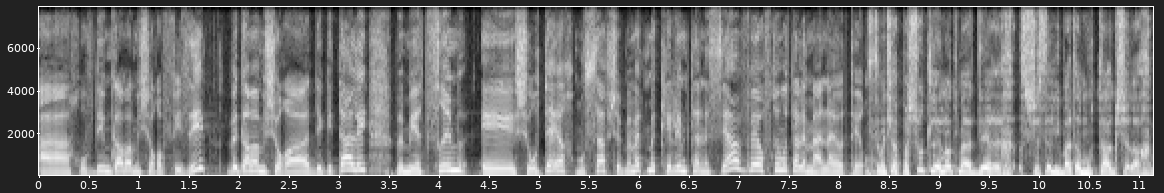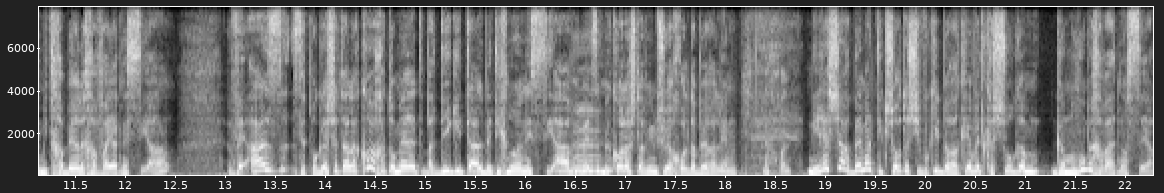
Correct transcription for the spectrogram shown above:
אנחנו עובדים גם במישור הפיזי וגם במישור הדיגיטלי, ומייצרים אה, שירותי ערך מוסף שבאמת מקלים את הנסיעה והופכים אותה למענה יותר. זאת אומרת שהפשוט ליהנות מהדרך, שזה ליבת המותג שלך, מתחבר לחוויית נסיעה, ואז זה פוגש את הלקוח, את אומרת, בדיגיטל, בתכנון הנסיעה, ובעצם בכל השלבים שהוא יכול לדבר עליהם. נכון. נראה שהרבה מהתקשורת השיווקית ברכבת קשור גם, גם הוא בחוויית נוסע,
